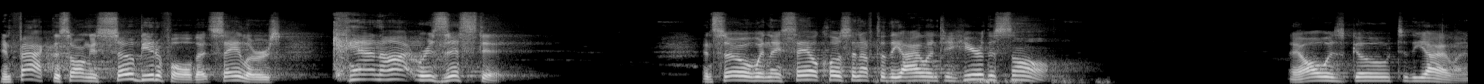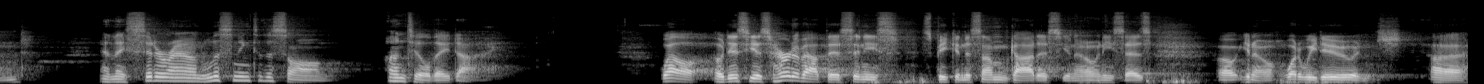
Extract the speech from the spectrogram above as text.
In fact, the song is so beautiful that sailors cannot resist it. And so when they sail close enough to the island to hear the song, they always go to the island and they sit around listening to the song until they die. Well, Odysseus heard about this and he's speaking to some goddess, you know, and he says, Oh, you know, what do we do? And uh,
